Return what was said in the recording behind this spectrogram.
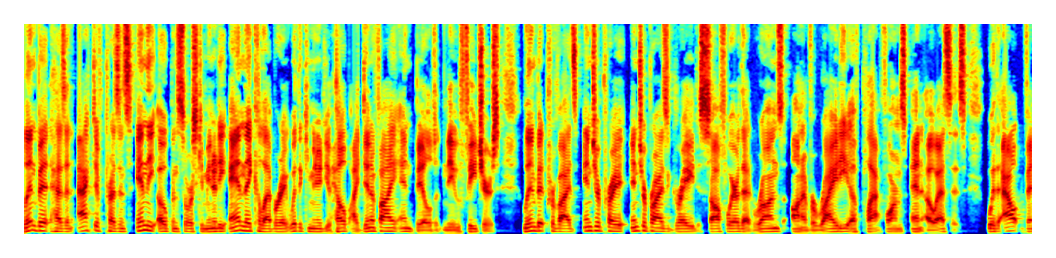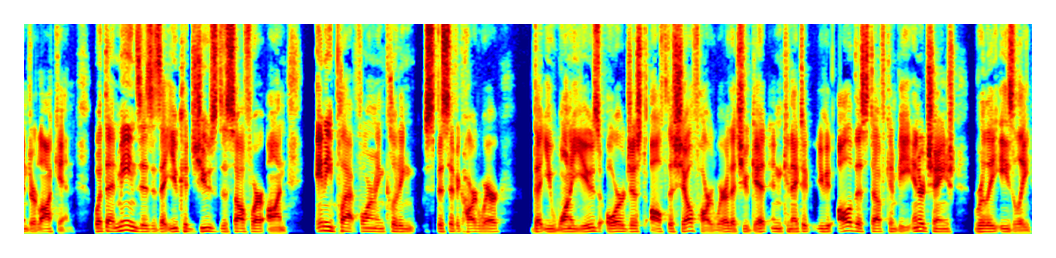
Linbit has an active presence in the open source community and they collaborate with the community to help identify and build new features. Linbit provides enterprise grade software that runs on a variety of platforms and OSs without vendor lock in. What that means is, is that you could choose the software on any platform, including specific hardware that you want to use or just off the shelf hardware that you get and connect it. You, all of this stuff can be interchanged really easily.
